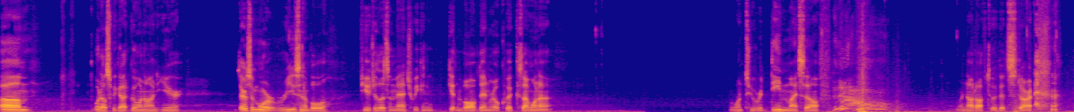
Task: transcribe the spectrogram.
Um, what else we got going on here? There's a more reasonable pugilism match we can get involved in real quick, because I want to I want to redeem myself. We're not off to a good start.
